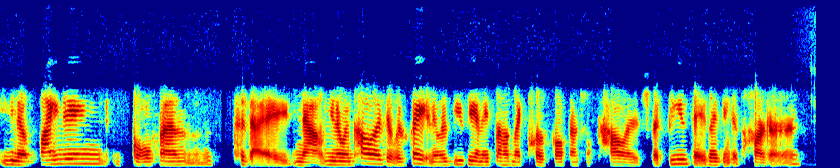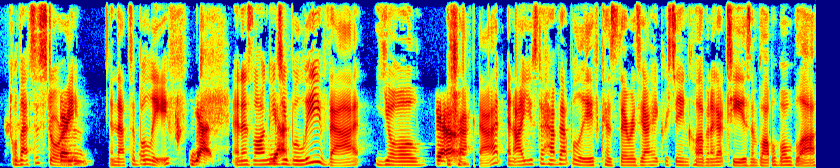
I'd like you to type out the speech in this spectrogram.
you know, finding girlfriends today now, you know, in college it was great and it was easy and I still have my close girlfriends from college, but these days I think it's harder. Well, that's a story. And, and that's a belief. Yes. And as long as yes. you believe that, you'll yeah. attract that. And I used to have that belief because there was the I Hate Christine Club and I got teased and blah, blah, blah, blah, blah.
